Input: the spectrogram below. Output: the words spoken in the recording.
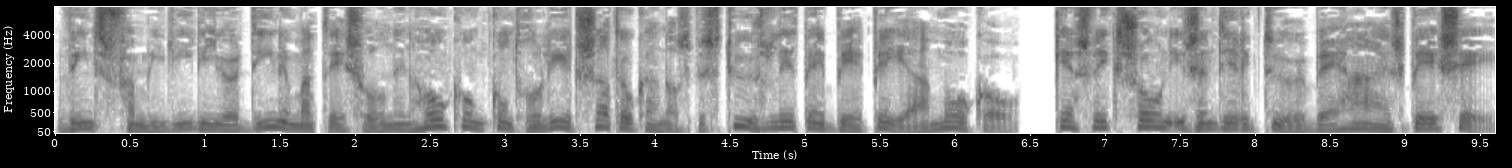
wiens familie de Jardine Matheson in Hongkong controleert zat ook aan als bestuurslid bij BPA Moco. Keswick's zoon is een directeur bij HSBC.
